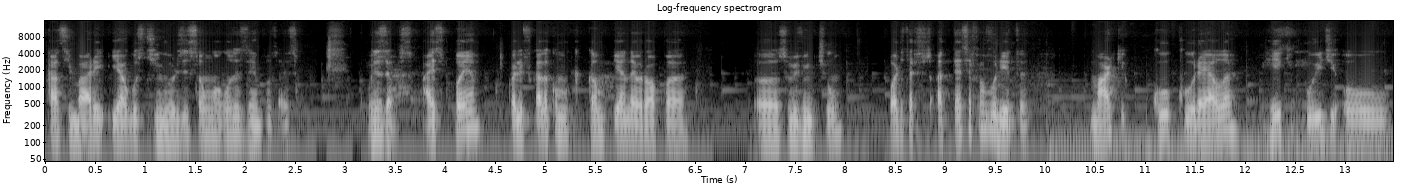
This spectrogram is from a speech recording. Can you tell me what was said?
Casibari e Agustin Urzi são alguns exemplos. Alguns exemplos. A Espanha, qualificada como campeã da Europa uh, Sub-21, pode até ser favorita. Mark Cucurella Rick Puig ou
